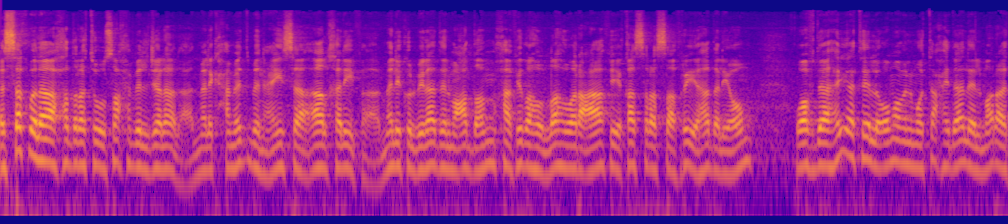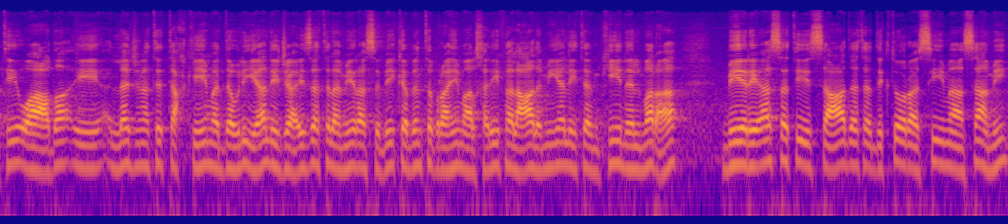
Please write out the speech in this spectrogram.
استقبل حضرة صاحب الجلالة الملك حمد بن عيسى آل خليفة ملك البلاد المعظم حفظه الله ورعاه في قصر الصافرية هذا اليوم وفد هيئة الأمم المتحدة للمرأة وأعضاء لجنة التحكيم الدولية لجائزة الأميرة سبيكة بنت إبراهيم آل خليفة العالمية لتمكين المرأة برئاسة سعادة الدكتورة سيما سامي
